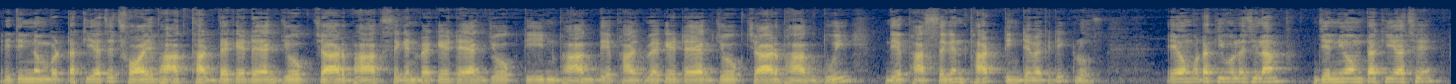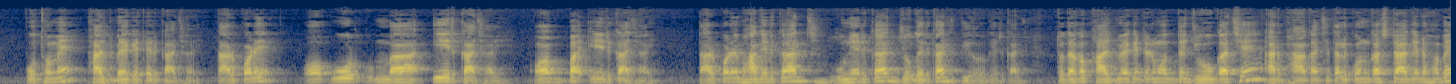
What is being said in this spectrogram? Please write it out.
এই তিন নম্বরটা কি আছে? ছয় ভাগ থার্ড ব্র্যাকেট এক যোগ চার ভাগ সেকেন্ড ব্র্যাকেট এক যোগ তিন ভাগ দিয়ে ফার্স্ট ব্র্যাকেট এক যোগ চার ভাগ দুই দিয়ে ফার্স্ট সেকেন্ড থার্ড তিনটে ব্র্যাকেটই ক্লোজ এই অঙ্কটা কি বলেছিলাম? যে নিয়মটা কি আছে? প্রথমে ফার্স্ট ব্র্যাকেটের কাজ হয়, তারপরে ওর বা এর কাজ হয় অফ বা এর কাজ হয়, তারপরে ভাগের কাজ, গুণের কাজ, যোগের কাজ, বিয়োগের কাজ। তো দেখো ফার্স্ট ব্র্যাকেটের মধ্যে যোগ আছে আর ভাগ আছে, তাহলে কোন কাজটা আগের হবে?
